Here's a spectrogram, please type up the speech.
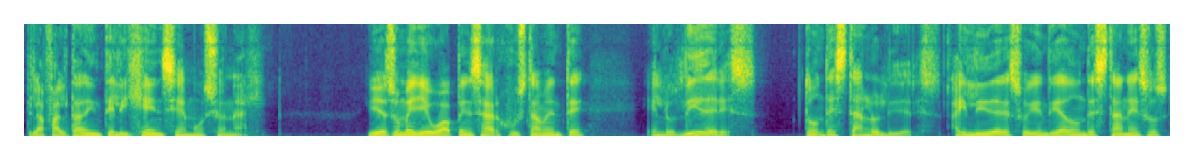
de la falta de inteligencia emocional. Y eso me llevó a pensar justamente en los líderes. ¿Dónde están los líderes? Hay líderes hoy en día, ¿dónde están esos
